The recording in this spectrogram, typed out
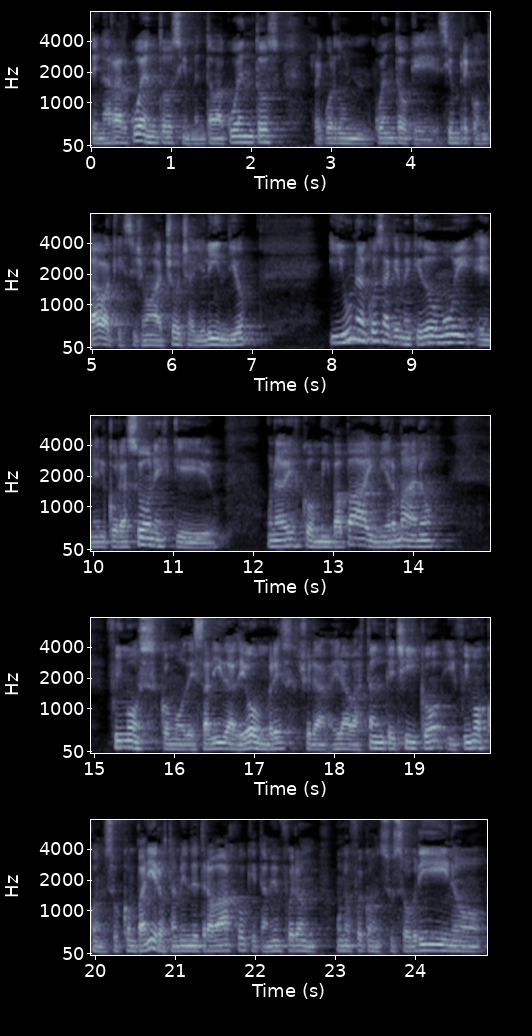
de narrar cuentos, inventaba cuentos. Recuerdo un cuento que siempre contaba que se llamaba Chocha y el Indio. Y una cosa que me quedó muy en el corazón es que una vez con mi papá y mi hermano fuimos como de salida de hombres, yo era, era bastante chico y fuimos con sus compañeros también de trabajo que también fueron, uno fue con su sobrino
